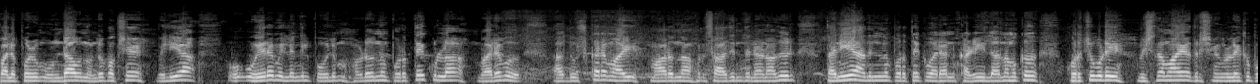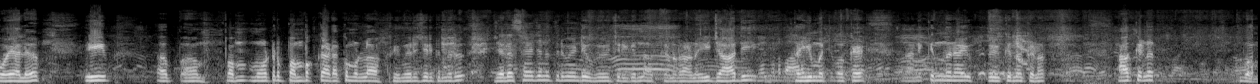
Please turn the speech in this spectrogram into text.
പലപ്പോഴും ഉണ്ടാവുന്നുണ്ട്. പക്ഷേ വലിയ ഉയരമില്ലെങ്കിൽ പോലും അവിടെ നിന്നും പുറത്തേക്കുള്ള വരവ് ദുഷ്കരമായി മാറുന്ന ഒരു സാഹചര്യം തന്നെയാണ്. അത് തനിയെ അതിൽ നിന്ന് പുറത്തേക്ക് വരാൻ കഴിയില്ല. നമുക്ക് കുറച്ചുകൂടി വിശദമായ ദൃശ്യങ്ങളിലേക്ക് പോയാൽ ഈ മോട്ടോർ പമ്പൊക്കെ അടക്കമുള്ള ക്രമീകരിച്ചിരിക്കുന്ന ഒരു ജലസേചനത്തിന് വേണ്ടി ഉപയോഗിച്ചിരിക്കുന്ന കിണറാണ്. ഈ ജാതി തൈയും മറ്റുമൊക്കെ നനയ്ക്കുന്നതിനായി ഉപയോഗിക്കുന്ന കിണർ. ആ കിണർ ഇപ്പം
